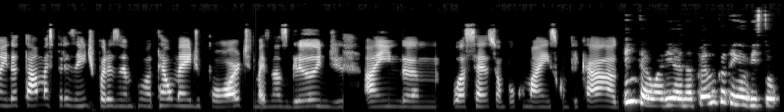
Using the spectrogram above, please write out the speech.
ainda está mais presente, por exemplo, até o médio porte, mas nas grandes ainda o acesso é um pouco mais complicado. Então, Ariana, pelo que eu tenho visto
